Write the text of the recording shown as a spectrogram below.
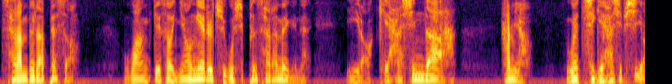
사람들 앞에서 왕께서 영예를 주고 싶은 사람에게는 이렇게 하신다 하며 외치게 하십시오.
